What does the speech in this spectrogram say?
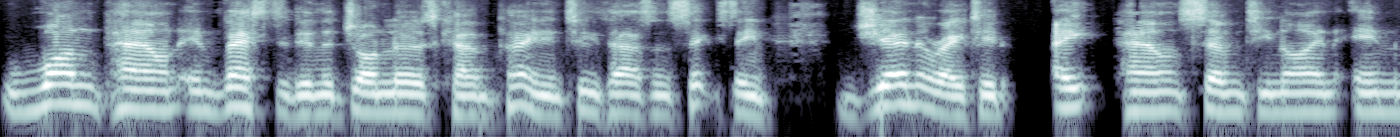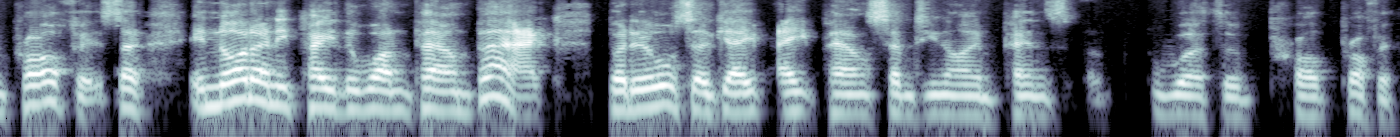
one pound invested in the John Lewis campaign in 2016 generated eight pounds 79 in profit. So it not only paid the one pound back, but it also gave eight pounds 79 pence worth of pro profit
